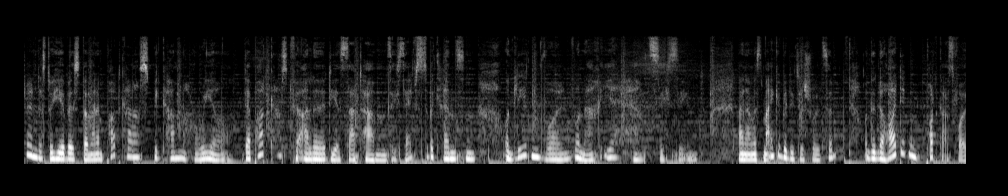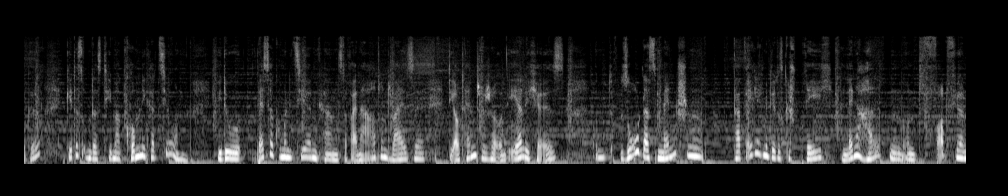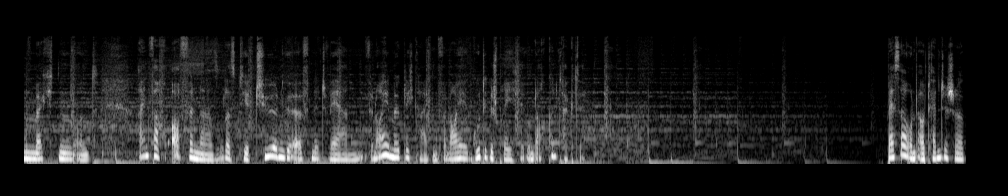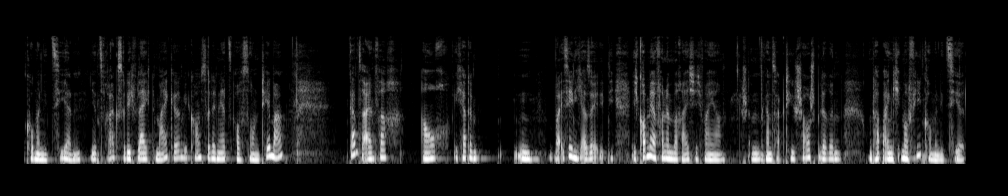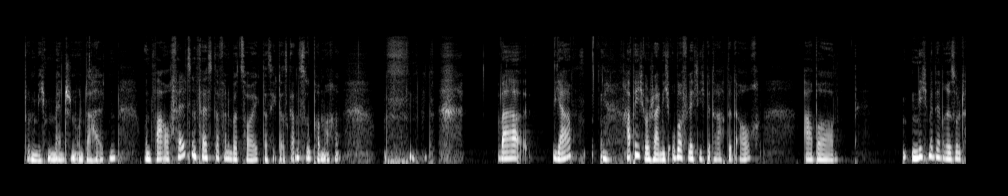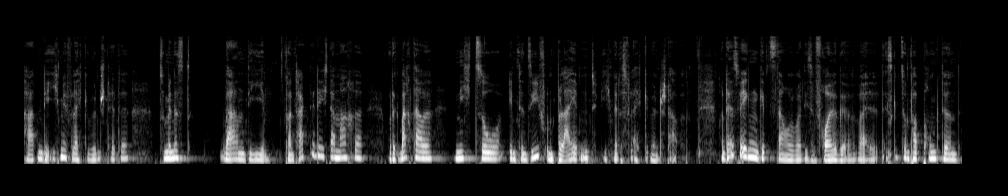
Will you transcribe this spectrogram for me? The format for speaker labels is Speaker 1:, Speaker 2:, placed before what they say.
Speaker 1: Schön, dass du hier bist bei meinem Podcast Become Real. Der Podcast für alle, die es satt haben, sich selbst zu begrenzen und leben wollen, wonach ihr Herz sich sehnt. Mein Name ist Maike Belite Schulze und in der heutigen Podcast-Folge geht es um das Thema Kommunikation. Wie du besser kommunizieren kannst auf eine Art und Weise, die authentischer und ehrlicher ist und so, dass Menschen tatsächlich mit dir das Gespräch länger halten und fortführen möchten und einfach offener, so dass dir Türen geöffnet werden für neue Möglichkeiten, für neue gute Gespräche und auch Kontakte. Besser und authentischer kommunizieren. Jetzt fragst du dich vielleicht, Maike, wie kommst du denn jetzt auf so ein Thema? Ganz einfach, auch ich hatte weiß ich nicht, also ich komme ja von einem Bereich, ich war ja ganz aktiv Schauspielerin und habe eigentlich immer viel kommuniziert und mich mit Menschen unterhalten und war auch felsenfest davon überzeugt, dass ich das ganz super mache. war, ja, habe ich wahrscheinlich oberflächlich betrachtet auch, aber nicht mit den Resultaten, die ich mir vielleicht gewünscht hätte. Zumindest waren die Kontakte, die ich da mache oder gemacht habe, nicht so intensiv und bleibend, wie ich mir das vielleicht gewünscht habe. Und deswegen gibt es darüber diese Folge, weil es gibt so ein paar Punkte und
